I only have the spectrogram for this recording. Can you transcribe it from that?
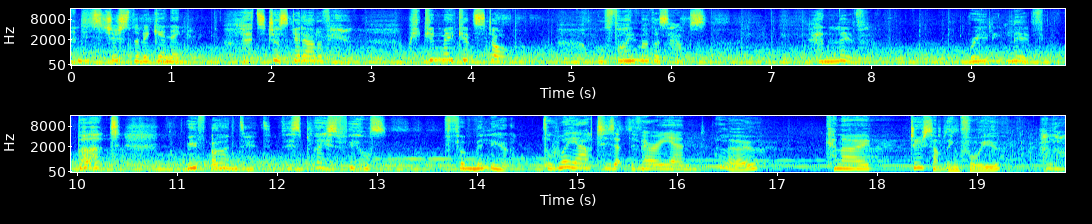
And it's just the beginning. Let's just get out of here. We can make it stop. We'll find Mother's house. And live. Really live. But We've earned it. This place feels familiar. the way out is at the very end. Hello. Can I do something for you? Hello?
